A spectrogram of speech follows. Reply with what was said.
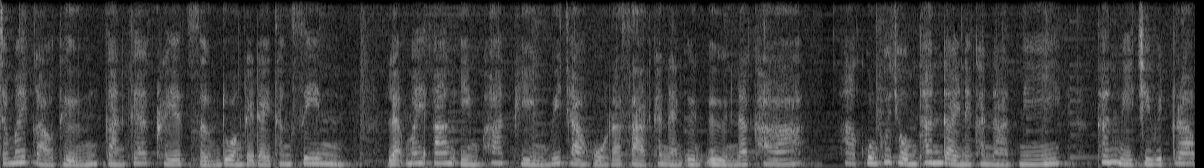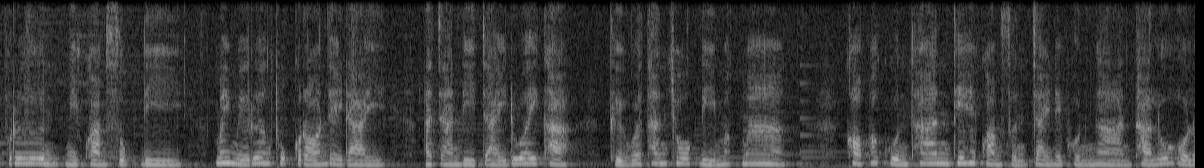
จะไม่กล่าวถึงการแก้เคล็ดเสริมดวงใด ๆ ทั้งสิ้น และไม่อ้างอิงพาดพิง วิชาโหราศาสตร์แขนงอื่น ๆ นะคะ หากคุณผู้ชมท่านใดในขนาดนี้ ท่านมีชีวิตราบรื่น มีความสุขดี ไม่มีเรื่องทุกข์ร้อนใด ๆ อาจารย์ดีใจด้วยค่ะ ถือว่าท่านโชคดีมาก ๆ ขอบพระคุณท่านที่ให้ความสนใจในผลงานทาโร่โฮโล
